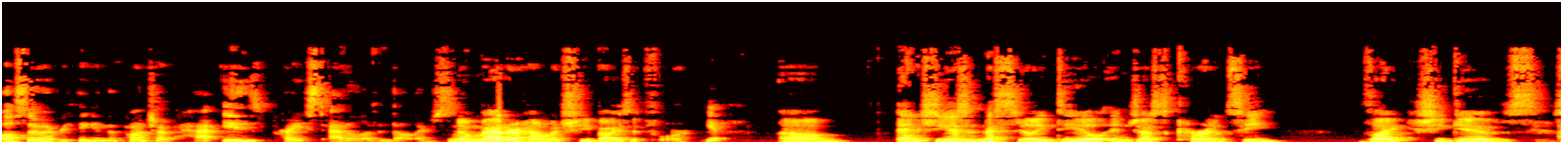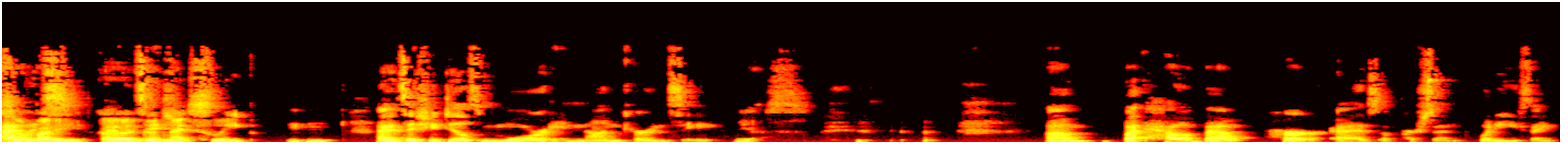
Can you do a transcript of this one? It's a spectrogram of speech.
Also, everything in the pawn shop ha- is priced at eleven dollars. no matter how much she buys it for. Yep. Um, and she doesn't necessarily deal in just currency. Like she gives somebody would a good she- night's sleep. hmm I would say she deals more in non-currency. Yes. Um, but how about her as a person? What do you think?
